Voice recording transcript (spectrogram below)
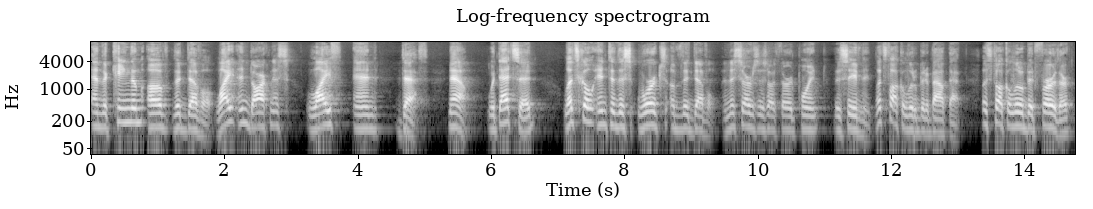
and the kingdom of the devil light and darkness, life and death. Now, with that said, let's go into this works of the devil. And this serves as our third point this evening. Let's talk a little bit about that. Let's talk a little bit further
